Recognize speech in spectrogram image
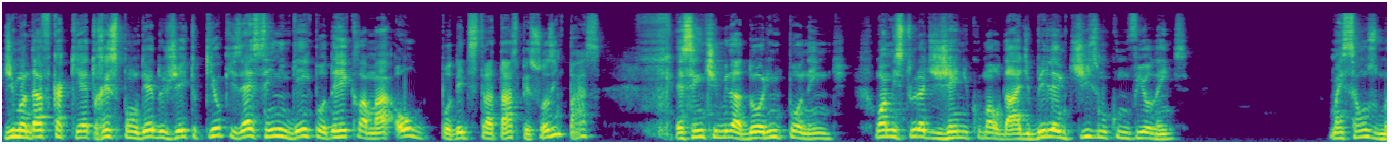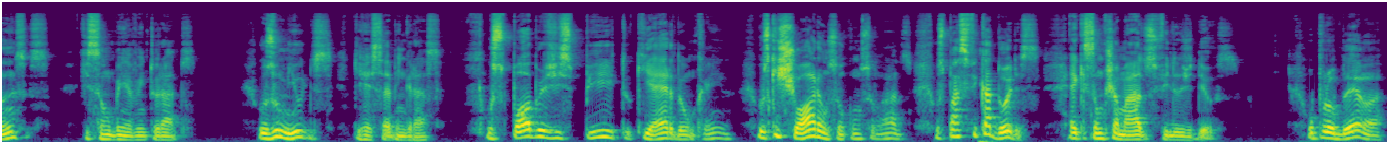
De mandar ficar quieto, responder do jeito que eu quiser sem ninguém poder reclamar ou poder destratar as pessoas em paz. É ser intimidador, imponente, uma mistura de gênio com maldade, brilhantismo com violência. Mas são os mansos que são bem-aventurados, os humildes que recebem graça. Os pobres de espírito que herdam o reino, os que choram são consolados, os pacificadores é que são chamados filhos de Deus. O problema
